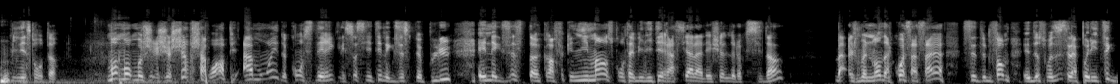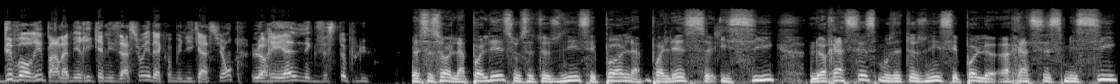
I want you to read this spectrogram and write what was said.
Minnesota? Moi, moi, moi je, cherche à voir, puis à moins de considérer que les sociétés n'existent plus et n'existent qu'en fait qu'une immense comptabilité raciale à l'échelle de l'Occident, ben, je me demande à quoi ça sert. C'est une forme, et de se dire, c'est la politique dévorée par l'américanisation et la communication. Le réel n'existe plus. Ben c'est ça. La police aux États-Unis, c'est pas la police ici. Le racisme aux États-Unis, c'est pas le racisme ici.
